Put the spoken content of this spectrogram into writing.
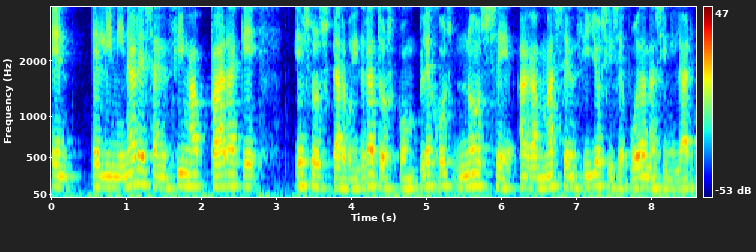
en eliminar esa enzima para que esos carbohidratos complejos no se hagan más sencillos y se puedan asimilar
